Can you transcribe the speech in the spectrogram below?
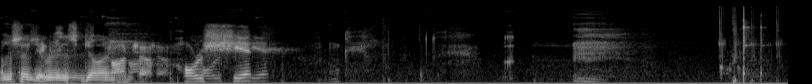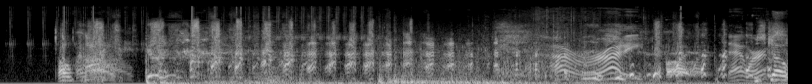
I'm just gonna get rid of this gun. Bunch of horse shit. Okay. Oh, God! Alrighty. that works. Let's go!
